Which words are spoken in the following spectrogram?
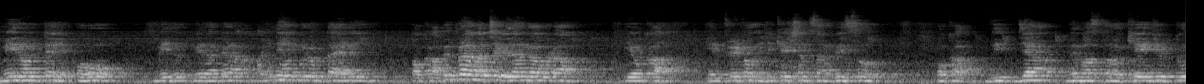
మీరు అంటే ఓ మీ మీ దగ్గర అన్ని హంగులు ఉంటాయని ఒక అభిప్రాయం వచ్చే విధంగా కూడా ఈ యొక్క ఇన్ఫినిటో ఎడ్యుకేషన్ సర్వీస్ ఒక విద్యా వ్యవస్థలో కేజీ టు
